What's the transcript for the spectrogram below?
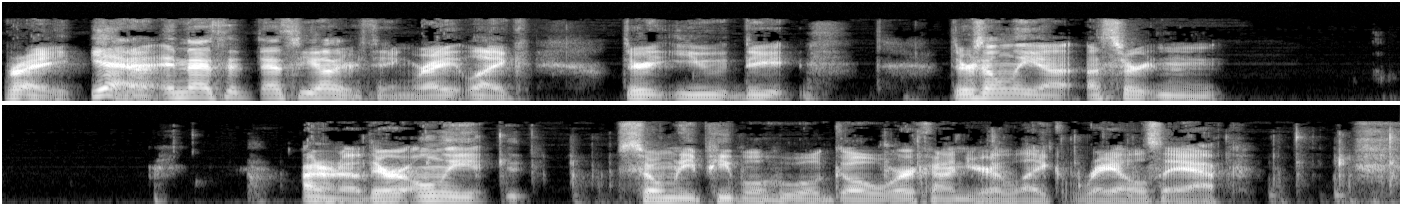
right. Yeah, Yeah. and that's that's the other thing, right? Like there you the there's only a, a certain I don't know, there are only so many people who will go work on your like Rails app.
